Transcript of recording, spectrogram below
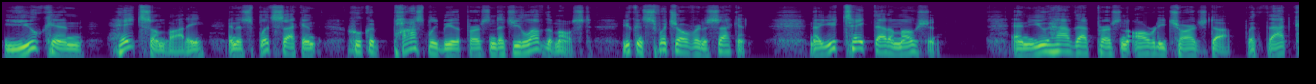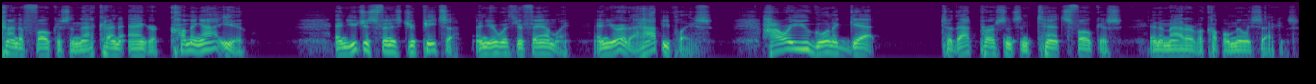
you can hate somebody in a split second who could possibly be the person that you love the most. You can switch over in a second. Now you take that emotion and you have that person already charged up with that kind of focus and that kind of anger coming at you. And you just finished your pizza and you're with your family and you're at a happy place. How are you going to get to that person's intense focus in a matter of a couple milliseconds?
